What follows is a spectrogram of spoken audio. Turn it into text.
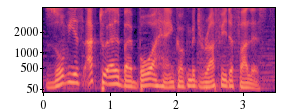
So wie es aktuell bei Boa Hancock mit Ruffy der Fall ist.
